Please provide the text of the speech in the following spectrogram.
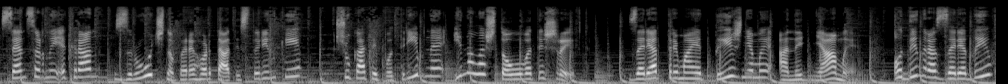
Сенсорний екран зручно перегортати сторінки, шукати потрібне і налаштовувати шрифт. Заряд тримає тижнями, а не днями. Один раз зарядив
